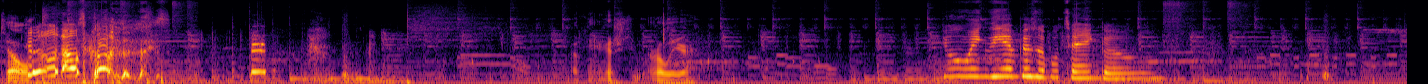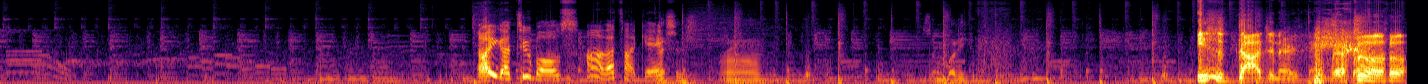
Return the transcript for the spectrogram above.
Tell. oh, that was close. Okay, I gotta shoot earlier. Doing the invisible tango. Oh, you got two balls. Oh, that's not gay. Message from somebody. He's just dodging everything, bro.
